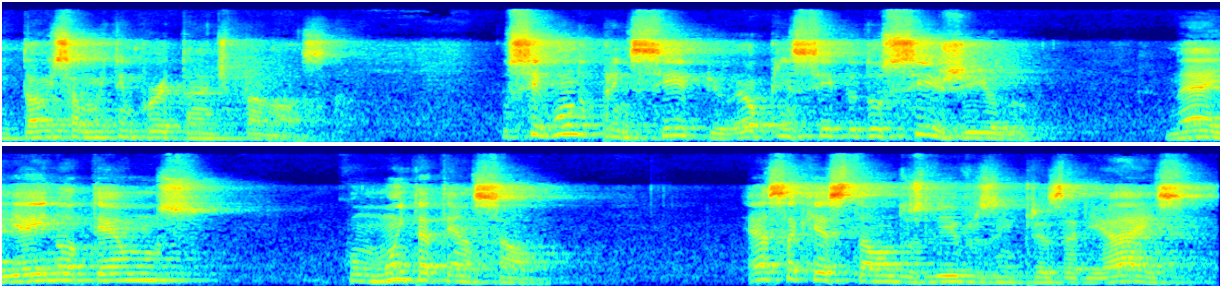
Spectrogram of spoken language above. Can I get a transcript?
Então isso é muito importante para nós. O segundo princípio é o princípio do sigilo, né? E aí notemos com muita atenção. Essa questão dos livros empresariais,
